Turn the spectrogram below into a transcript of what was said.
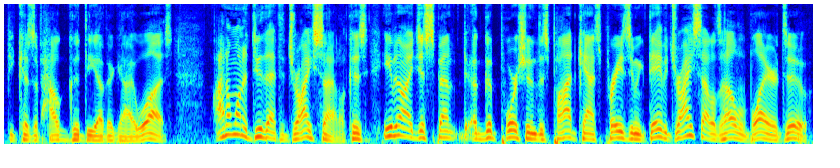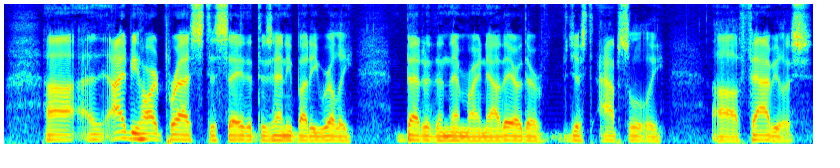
because of how good the other guy was I don't want to do that to Draisaitl because even though I just spent a good portion of this podcast praising McDavid, Draisaitl's a hell of a player too. Uh, I'd be hard pressed to say that there's anybody really better than them right now. They're they're just absolutely uh, fabulous.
